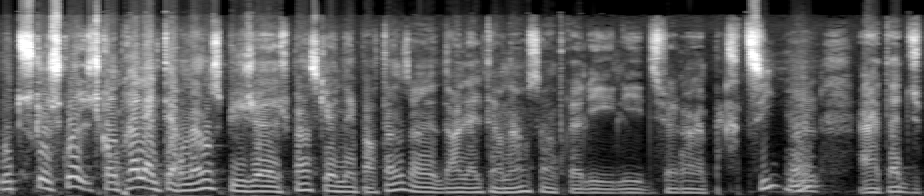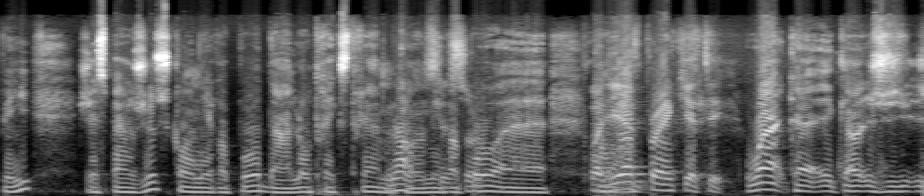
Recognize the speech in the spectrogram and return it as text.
Moi, tout ce que je crois, je comprends l'alternance, puis je, je pense qu'il y a une importance dans, dans l'alternance entre les, les différents partis Mm. hein, à la tête du pays. J'espère juste qu'on n'ira pas dans l'autre extrême. Non, qu'on n'ira pas. Euh, Poiliev peut inquiéter. J-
